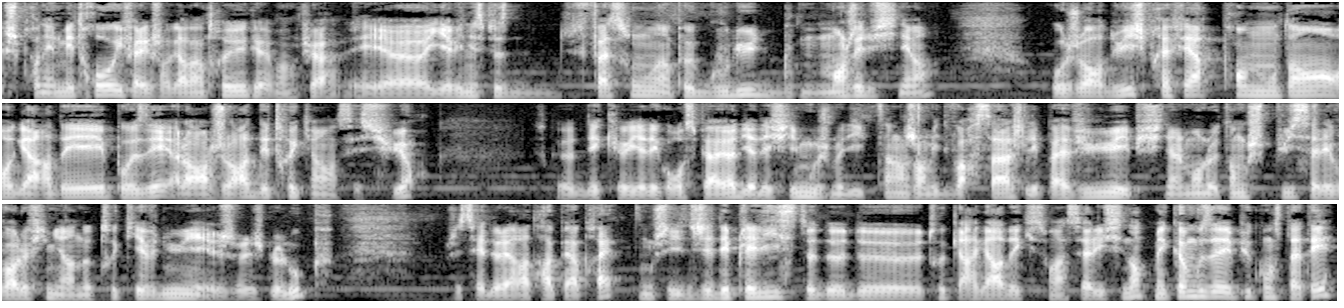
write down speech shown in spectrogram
Je prenais le métro, il fallait que je regarde un truc, bon, tu vois. Et euh, il y avait une espèce de façon un peu goulue de manger du cinéma. Aujourd'hui, je préfère prendre mon temps, regarder, poser. Alors, je rate des trucs, hein, c'est sûr. Que dès qu'il y a des grosses périodes, il y a des films où je me dis, putain, j'ai envie de voir ça, je l'ai pas vu, et puis finalement, le temps que je puisse aller voir le film, il y a un autre truc qui est venu et je, le loupe. J'essaie de les rattraper après. Donc, j'ai des playlists de, trucs à regarder qui sont assez hallucinantes. Mais comme vous avez pu constater,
